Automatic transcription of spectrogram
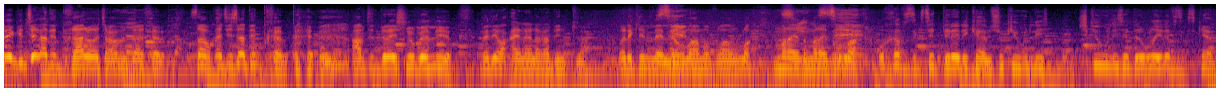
إيه كنتي غادي تدخل وتعمل داخل؟ صافي بقيتي غادي تدخل عرفت الدراري شنو بان ليا؟ بان لي واقعين أنا غادي نطلع ولكن لا لا والله ما بلان والله. مريض مريض والله. واخا فزقت الدراري كامل شو كيولي شو كيولي الدراري والله إلا فزقت كامل؟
